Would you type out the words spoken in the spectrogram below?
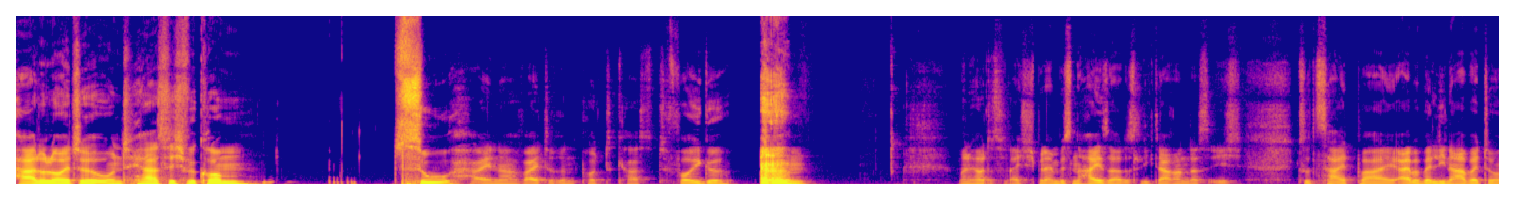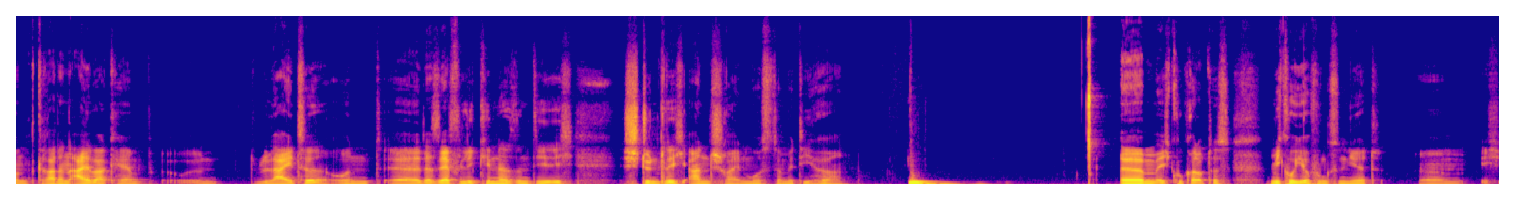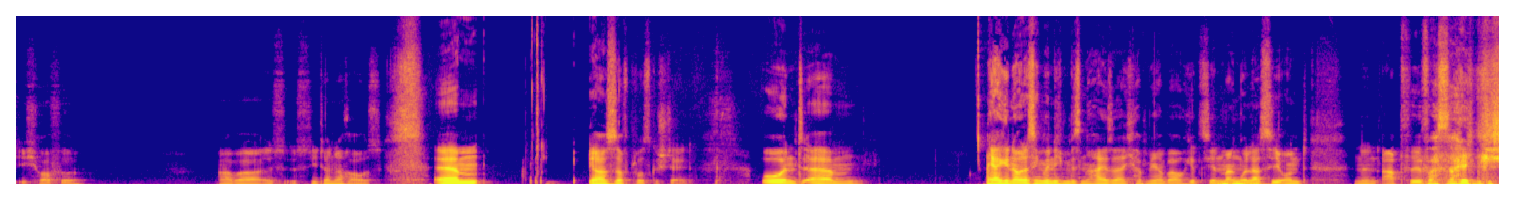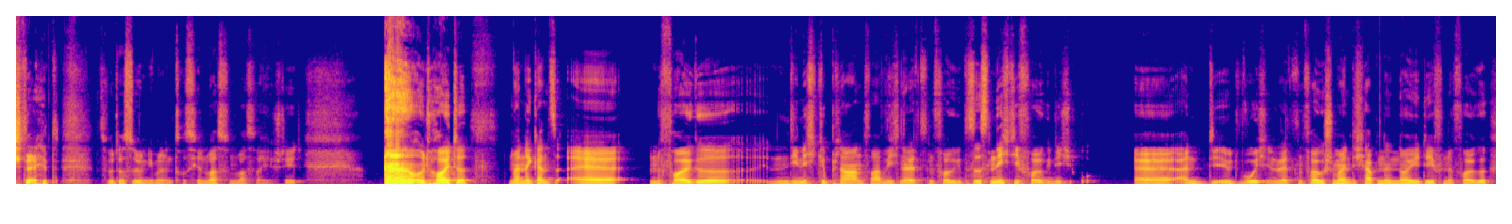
Hallo Leute und herzlich willkommen zu einer weiteren Podcast-Folge. Man hört es vielleicht, ich bin ein bisschen heiser. Das liegt daran, dass ich zurzeit bei Alba Berlin arbeite und gerade ein Alba Camp äh, leite und äh, da sehr viele Kinder sind, die ich stündlich anschreien muss, damit die hören. Ähm, ich gucke gerade, ob das Mikro hier funktioniert. Ähm, ich, ich hoffe. Aber es, es sieht danach aus. Ähm, ja, es ist auf Plus gestellt. Und ähm, ja, genau, deswegen bin ich ein bisschen heiser. Ich habe mir aber auch jetzt hier einen Mangolassi und einen Apfelwasser eingestellt. Jetzt wird das irgendjemand interessieren, was und was da hier steht. Und heute mal eine ganz äh, eine Folge, die nicht geplant war, wie ich in der letzten Folge. Das ist nicht die Folge, die ich äh, die, wo ich in der letzten Folge schon meinte, ich habe eine neue Idee für eine Folge.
